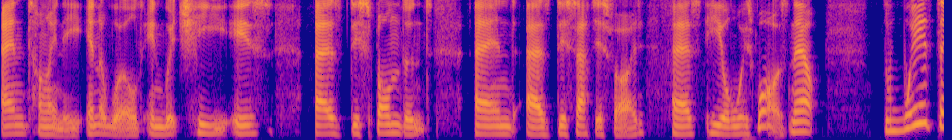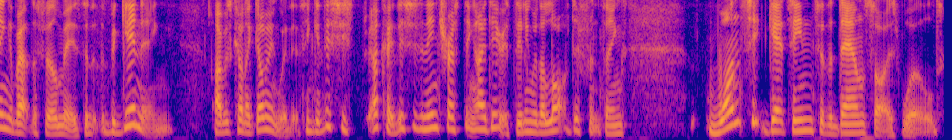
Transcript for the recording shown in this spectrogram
and tiny in a world in which he is as despondent and as dissatisfied as he always was. Now, the weird thing about the film is that at the beginning, I was kind of going with it, thinking this is okay, this is an interesting idea. It's dealing with a lot of different things. Once it gets into the downsized world,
